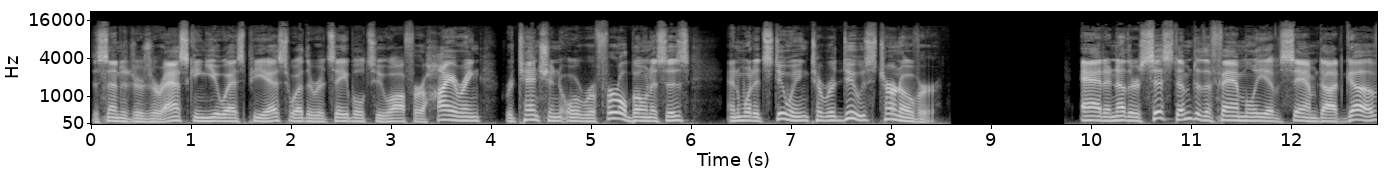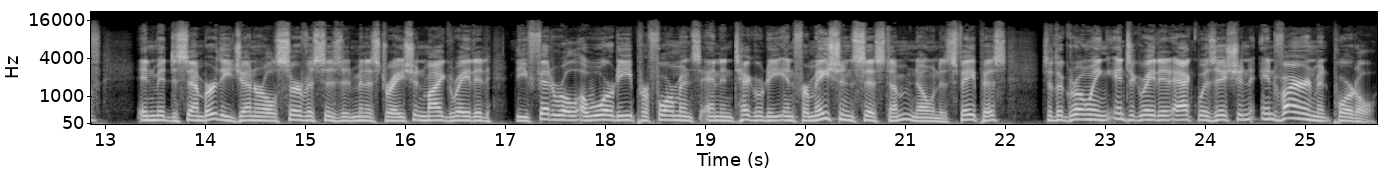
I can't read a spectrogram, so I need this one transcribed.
The senators are asking USPS whether it's able to offer hiring, retention, or referral bonuses and what it's doing to reduce turnover. Add another system to the family of SAM.gov. In mid December, the General Services Administration migrated the Federal Awardee Performance and Integrity Information System, known as FAPIIS, to the growing Integrated Acquisition Environment Portal.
